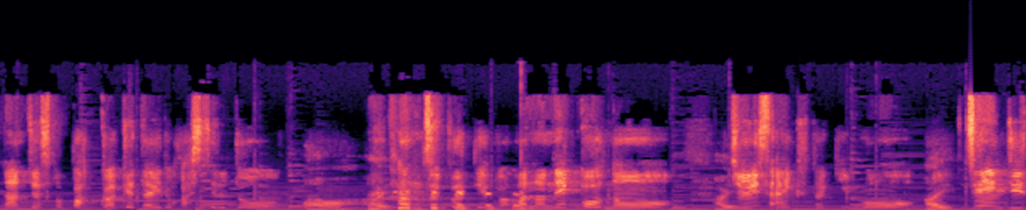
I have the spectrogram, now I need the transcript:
なんていうんですか、バッグ開けたりとかしてると、ああ、はい。感づくっていうか、あの猫のはい。獣医さん行く時も、はい。前日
